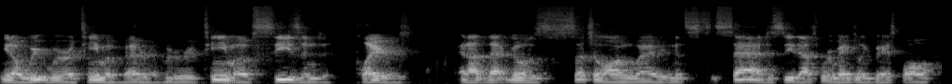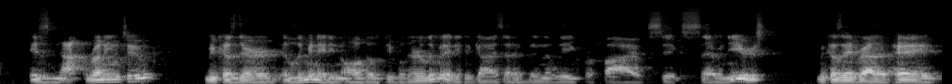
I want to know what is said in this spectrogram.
You know, we, we were a team of veterans. We were a team of seasoned players, and I, that goes such a long way. And it's sad to see that's where Major League Baseball is not running to because they're eliminating all those people. They're eliminating the guys that have been in the league for five, six, seven years because they'd rather pay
